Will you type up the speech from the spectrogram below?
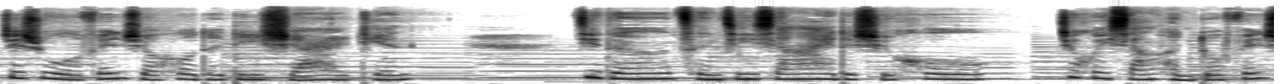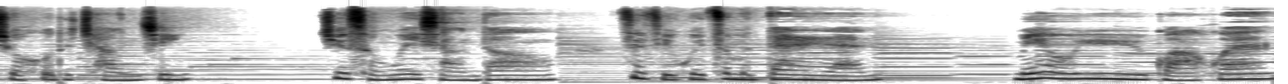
这是我分手后的第十二天。记得曾经相爱的时候，就会想很多分手后的场景，却从未想到自己会这么淡然，没有郁郁寡欢。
